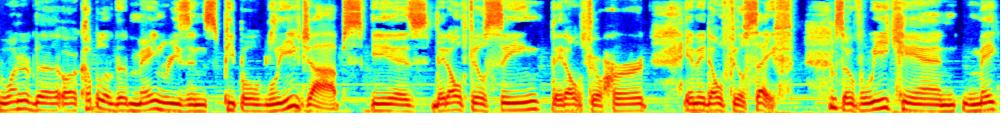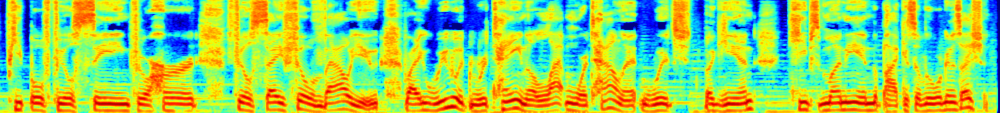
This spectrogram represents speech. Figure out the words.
one of the, or a couple of the main reasons people leave jobs is they don't feel seen, they don't feel heard, and they don't feel safe. So if we can make people feel seen, feel heard, feel safe, feel valued, right, we would retain a lot more talent, which again keeps money in the pockets of the organization.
